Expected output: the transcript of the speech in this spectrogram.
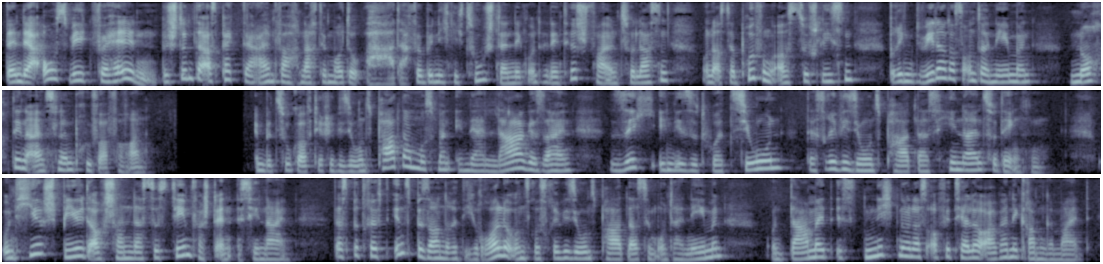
Denn der Ausweg für Helden, bestimmte Aspekte einfach nach dem Motto, ah, dafür bin ich nicht zuständig, unter den Tisch fallen zu lassen und aus der Prüfung auszuschließen, bringt weder das Unternehmen noch den einzelnen Prüfer voran. In Bezug auf die Revisionspartner muss man in der Lage sein, sich in die Situation des Revisionspartners hineinzudenken. Und hier spielt auch schon das Systemverständnis hinein. Das betrifft insbesondere die Rolle unseres Revisionspartners im Unternehmen und damit ist nicht nur das offizielle Organigramm gemeint.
